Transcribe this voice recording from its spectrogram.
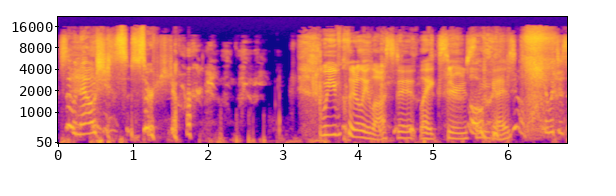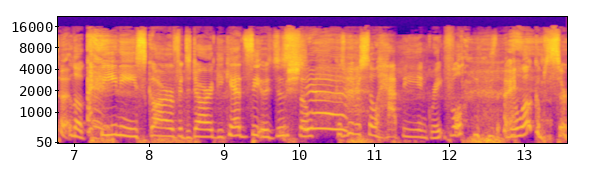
so now she's Sir Shar. We've clearly lost it. Like seriously, you guys. It was just uh, look beanie, scarf. It's dark. You can't see. It was just so because we were so happy and grateful. Like, You're welcome, sir.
